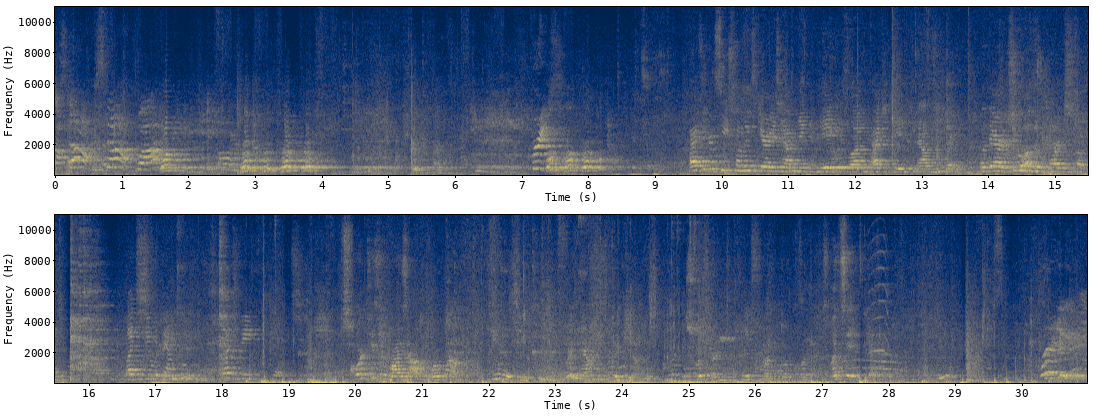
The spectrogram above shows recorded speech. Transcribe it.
Stop! Stop! Why? Freeze! As you can see, something scary is happening and Mig is loud and agitated now Alex's brain. But there are two other parts of his brain. Let's see what they can do. Let's meet Quartz. Quartz is a wise owl, or well, he is a deep. Right now, he's pretty young. Short term, prefrontal cortex. Let's say it together. Core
